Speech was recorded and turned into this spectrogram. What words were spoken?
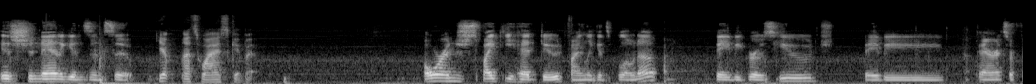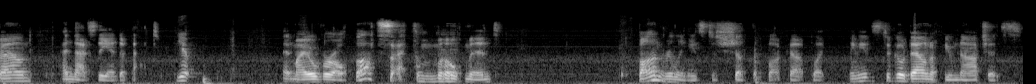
is shenanigans ensue. Yep, that's why I skip it. Orange spiky head dude finally gets blown up. Baby grows huge. Baby parents are found, and that's the end of that. Yep. And my overall thoughts at the moment. Bond really needs to shut the fuck up. Like he needs to go down a few notches.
